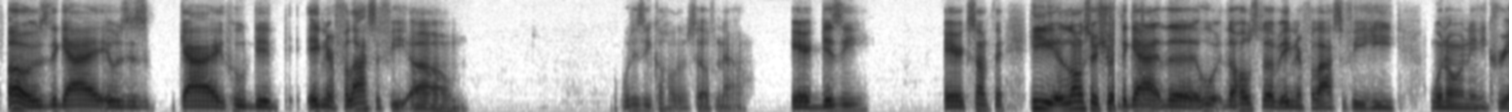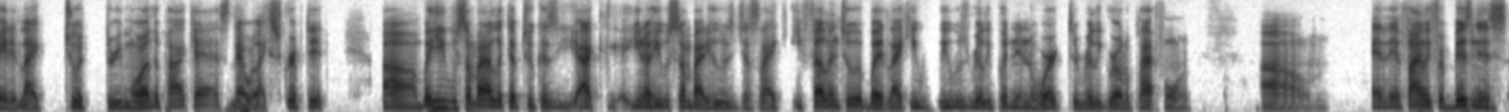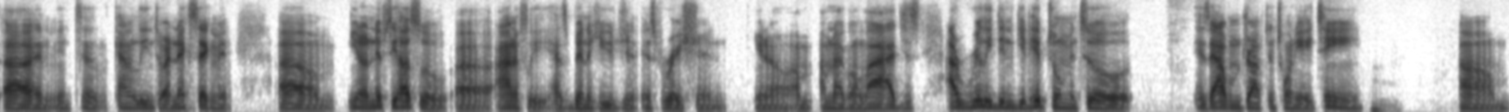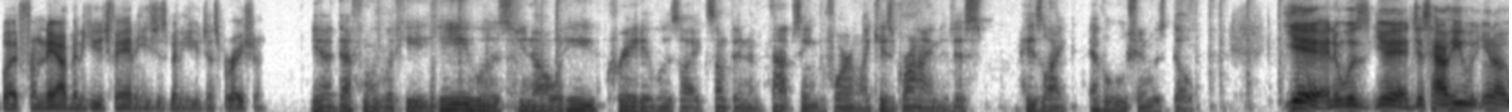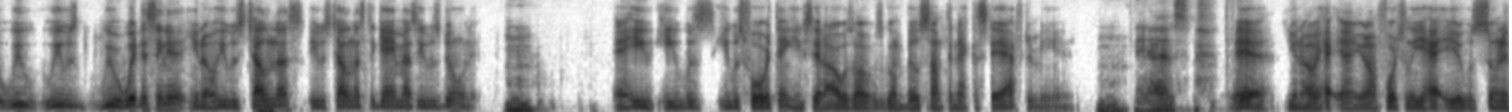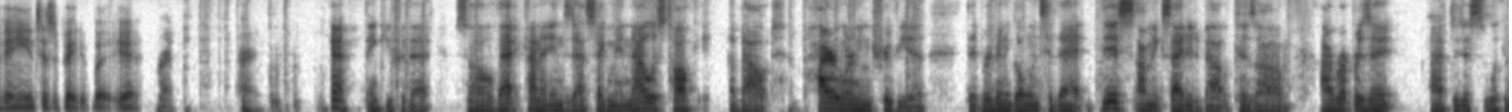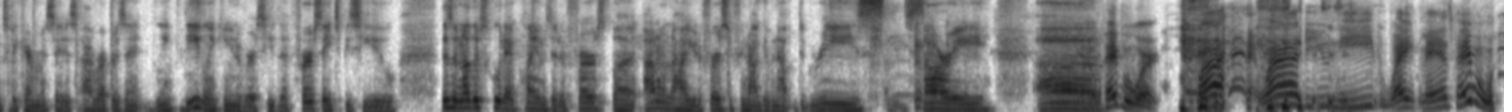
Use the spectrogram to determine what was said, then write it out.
oh it was the guy it was this guy who did ignorant philosophy um what does he call himself now Eric Dizzy, Eric something. He long story short, the guy, the who the host of Ignorant Philosophy, he went on and he created like two or three more other podcasts mm-hmm. that were like scripted. Um, but he was somebody I looked up to because I, you know, he was somebody who was just like he fell into it, but like he he was really putting in the work to really grow the platform. Um, and then finally for business, uh, and, and to kind of lead into our next segment, um, you know, Nipsey Hussle, uh, honestly, has been a huge inspiration you know, I'm I'm not gonna lie. I just I really didn't get hip to him until his album dropped in 2018. Um, but from there, I've been a huge fan, and he's just been a huge inspiration. Yeah, definitely. What he he was, you know, what he created was like something not seen before. Like his grind, just his like evolution was dope. Yeah, and it was yeah, just how he, you know, we we was we were witnessing it. You know, he was telling mm-hmm. us, he was telling us the game as he was doing it. Mm-hmm. And he he was he was forward thinking. He said, "I was always going to build something that could stay after me." And mm-hmm. it has. yeah, you know, it, you know, unfortunately, it, had, it was sooner than he anticipated. But yeah. Right. All right. Yeah, thank you for that. So that kind of ends that segment. Now let's talk about higher learning trivia. That we're gonna go into that. This I'm excited about because um I represent. I have to just look into the camera and say this. I represent Link, the Lincoln University, the first HBCU. There's another school that claims they're the first, but I don't know how you're the first if you're not giving out degrees. Sorry. Uh, you know, paperwork. Why? why do you need white man's paperwork?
